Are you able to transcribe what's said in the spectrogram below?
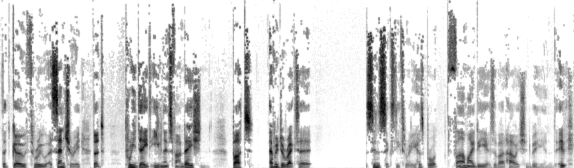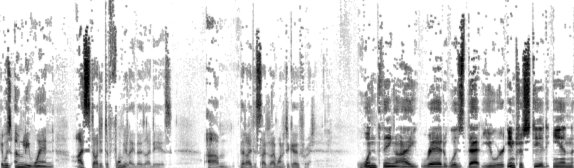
that go through a century that predate even its foundation. But every director since 63 has brought firm ideas about how it should be. And it, it was only when I started to formulate those ideas um, that I decided I wanted to go for it. One thing I read was that you were interested in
